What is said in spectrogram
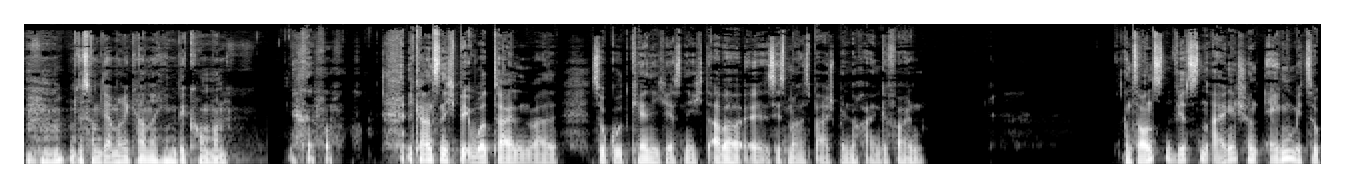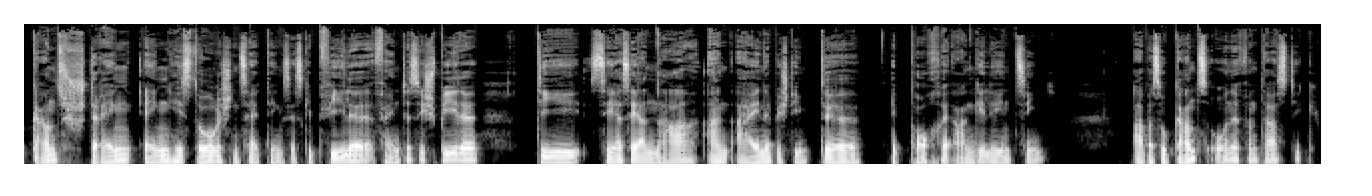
Mhm, und das haben die Amerikaner hinbekommen. ich kann es nicht beurteilen, weil so gut kenne ich es nicht, aber es ist mir als Beispiel noch eingefallen. Ansonsten wird's dann eigentlich schon eng mit so ganz streng eng historischen Settings. Es gibt viele Fantasy-Spiele, die sehr, sehr nah an eine bestimmte Epoche angelehnt sind, aber so ganz ohne Fantastik?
